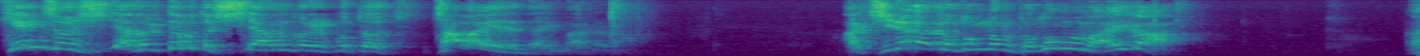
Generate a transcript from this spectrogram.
갱선 시작할 때부터 시작한 걸부터 잡아야 된다 이 말이라. 아 지나가 도둑놈은 도둑놈 아이가? 어?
